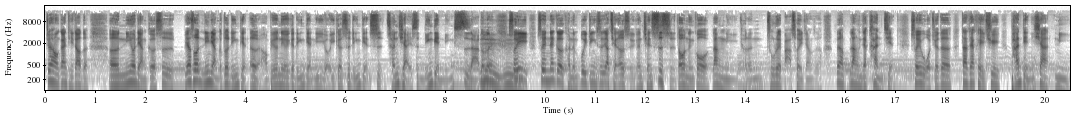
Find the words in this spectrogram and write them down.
就像我刚才提到的，呃，你有两个是，不要说你两个都零点二啊，比如你有一个零点，你有一个是零点四，乘起来也是零点零四啊，对不对？嗯嗯、所以所以那个可能不一定是要前二十，可能前四十都能够让你可能出类拔萃这样子，让让人家看见。所以我觉得大家可以去盘点一下你。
